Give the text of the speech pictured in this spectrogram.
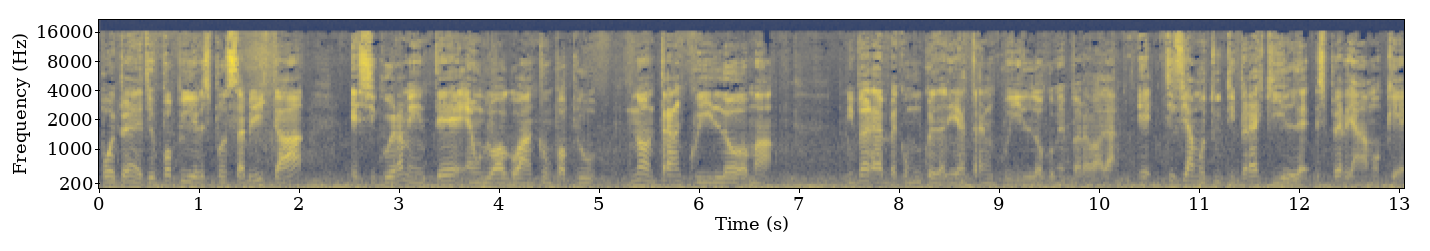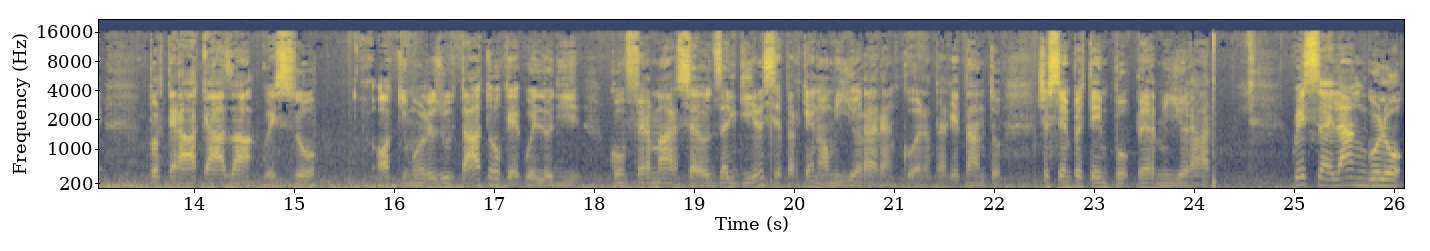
puoi prenderti un po' più di responsabilità e sicuramente è un luogo anche un po' più non tranquillo, ma mi verrebbe comunque da dire tranquillo come parola. E tifiamo tutti per Achille speriamo che porterà a casa questo ottimo risultato che è quello di confermarsi allo Zalgiris e perché no migliorare ancora perché tanto c'è sempre tempo per migliorare. Questo è l'angolo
